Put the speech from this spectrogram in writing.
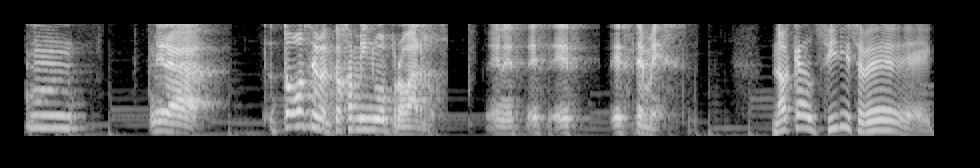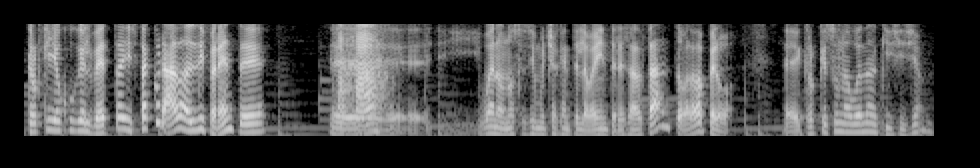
Mm, mira, todo se me antoja mínimo probarlos en este mes. Knockout City se ve, eh, creo que yo jugué el beta y está curada, es diferente. Ajá. Eh, y bueno, no sé si mucha gente le va a interesar tanto, ¿verdad? Pero creo que es una buena adquisición.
